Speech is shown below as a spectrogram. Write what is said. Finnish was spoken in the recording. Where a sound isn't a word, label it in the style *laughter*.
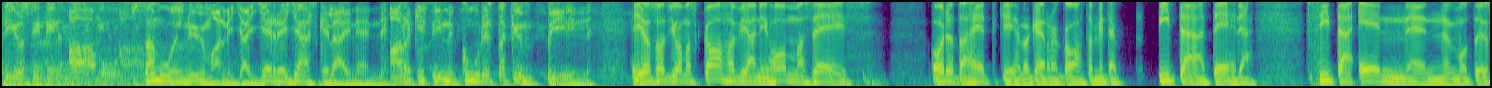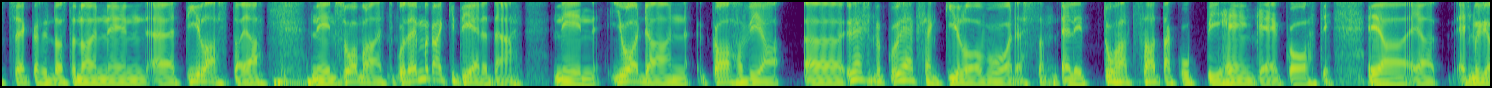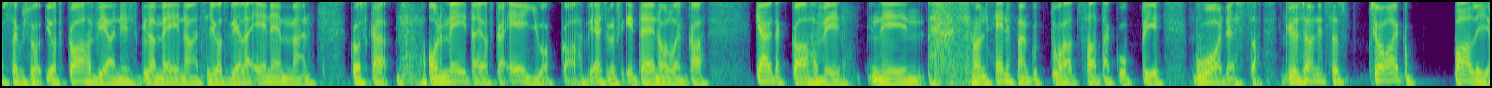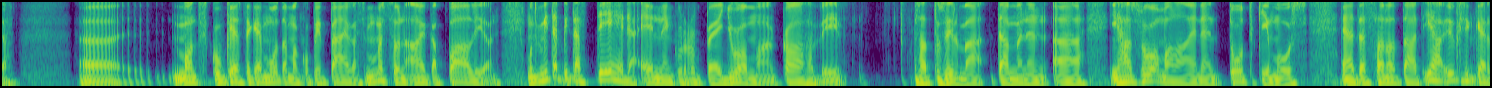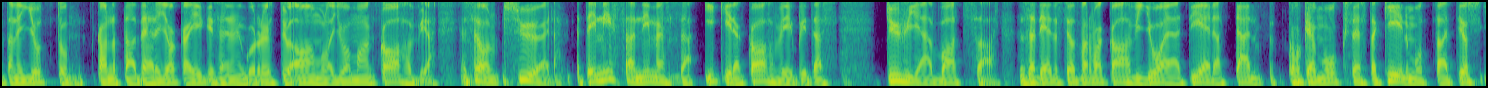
Radio Cityn aamu. Samuel Nyman ja Jere Jäskeläinen. Arkisin kuudesta kymppiin. Ja jos oot juomassa kahvia, niin homma seis. Odota hetki mä kerron kohta, mitä pitää tehdä sitä ennen, mutta just tsekkasin tuosta noin niin äh, tilastoja, niin suomalaiset, kuten me kaikki tiedetään, niin juodaan kahvia 9,9 kiloa vuodessa, eli 1100 kuppia henkeä kohti. Ja, ja esimerkiksi jossain kun juot kahvia, niin kyllä meinaa, että sä juot vielä enemmän, koska on meitä, jotka ei juo kahvia. Esimerkiksi itse en ollenkaan käytä kahvia, niin *laughs* se on enemmän kuin 1100 kuppia vuodessa. Kyllä se on itse asiassa, se on aika paljon. Öö, monta kukia tekee muutaman kupin päivässä. Mun mielestä se on aika paljon. Mutta mitä pitäisi tehdä ennen kuin rupeaa juomaan kahvia? sattui silmään tämmöinen äh, ihan suomalainen tutkimus. Ja tässä sanotaan, että ihan yksinkertainen juttu kannattaa tehdä joka ikisen ennen kuin ryhtyy aamulla juomaan kahvia. Ja se on syödä. Että ei missään nimessä ikinä kahvia pitäisi tyhjää vatsaa. No sä tietysti oot varmaan kahvijuoja ja tiedät tämän kokemuksestakin, mutta että jos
